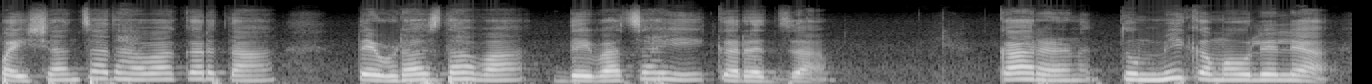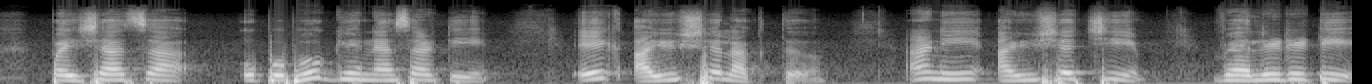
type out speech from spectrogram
पैशांचा धावा करता तेवढाच धावा देवाचाही करत जा. कारण तुम्ही कमवलेल्या पैशाचा उपभोग घेण्यासाठी एक आयुष्य लागतं आणि आयुष्याची व्हॅलिडिटी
